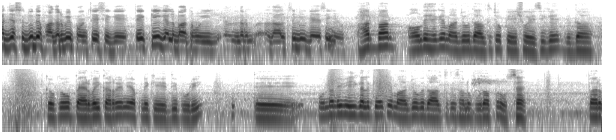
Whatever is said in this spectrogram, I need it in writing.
ਅੱਜ ਸਿੱਧੂ ਦੇ ਫਾਦਰ ਵੀ ਪਹੁੰਚੇ ਸੀਗੇ। ਤੇ ਕੀ ਗੱਲਬਾਤ ਹੋਈ? ਅੰਦਰ ਅਦਾਲਤ 'ਚ ਵੀ ਗਏ ਸੀਗੇ? ਹਰ ਵਾਰ ਆਉਂਦੇ ਹੈਗੇ ਮਾਨਯੋਗ ਅਦਾਲਤ 'ਚੋਂ ਪੇਸ਼ ਹੋਏ ਸੀਗੇ, ਜਿੱਦਾਂ ਕਿਉਂਕਿ ਉਹ ਪੈਰਵਾਈ ਕਰ ਰਹੇ ਨੇ ਆਪਣੇ ਕੇਸ ਦੀ ਪੂਰੀ। ਤੇ ਉਹਨਾਂ ਨੇ ਵੀ ਇਹੀ ਗੱਲ ਕਿਹਾ ਕਿ ਮਾਨਯੋਗ ਅਦਾਲਤ ਤੇ ਸਾਨੂੰ ਪੂਰਾ ਭਰੋਸਾ ਹੈ। ਪਰ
